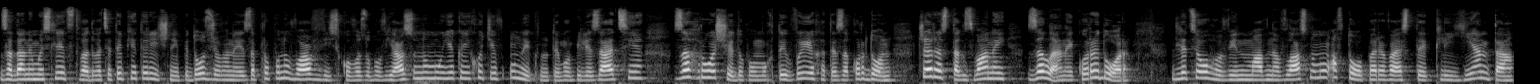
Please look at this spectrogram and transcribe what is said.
За даними слідства, 25-річний підозрюваний запропонував військовозобов'язаному, який хотів уникнути мобілізації, за гроші допомогти виїхати за кордон через так званий зелений коридор. Для цього він мав на власному авто перевезти клієнта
